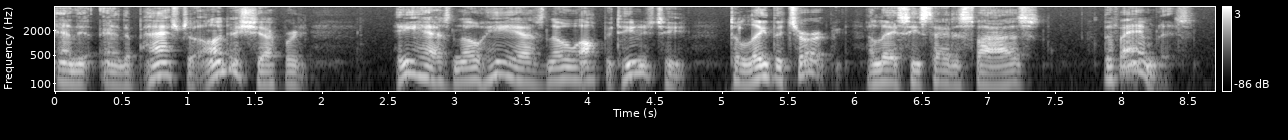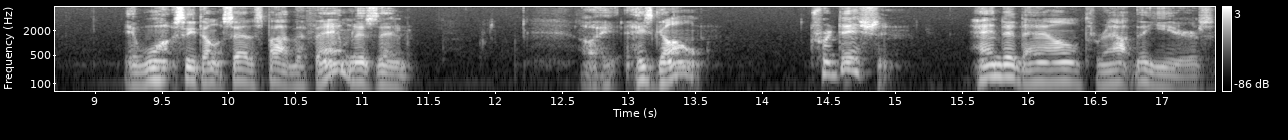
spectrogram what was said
And the, and the pastor, under shepherd, he has no he has no opportunity to lead the church unless he satisfies the families. And once he don't satisfy the families, then uh, he, he's gone. Tradition handed down throughout the years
